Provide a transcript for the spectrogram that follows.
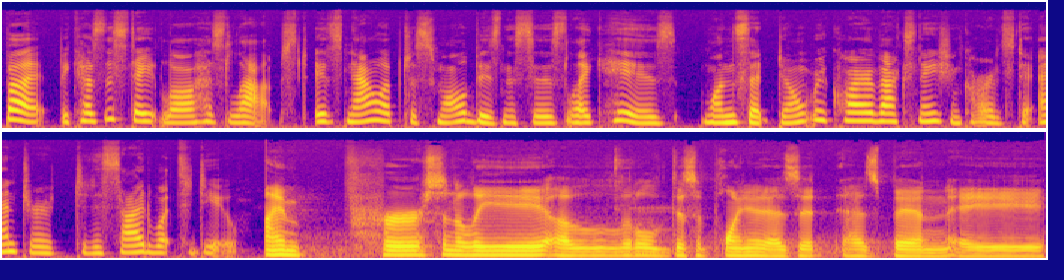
But because the state law has lapsed, it's now up to small businesses like his, ones that don't require vaccination cards to enter, to decide what to do. I'm personally a little disappointed as it has been a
